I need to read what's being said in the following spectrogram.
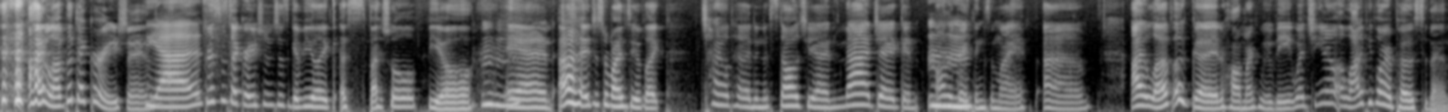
I love the decorations. Yes. Christmas decorations just give you like a special feel, Mhm. and uh, it just reminds you of like childhood and nostalgia and magic and all the great Mhm. things in life. Um, I love a good Hallmark movie, which you know a lot of people are opposed to them.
